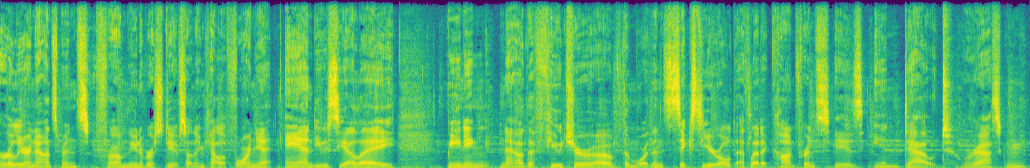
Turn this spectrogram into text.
earlier announcements from the University of Southern California and UCLA, meaning now the future of the more than 60 year old athletic conference is in doubt. We're asking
